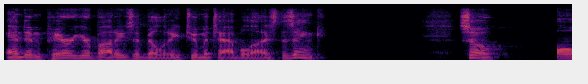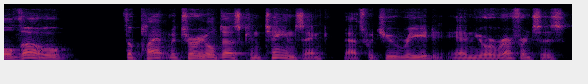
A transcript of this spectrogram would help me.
and impair your body's ability to metabolize the zinc. So, although the plant material does contain zinc, that's what you read in your references,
